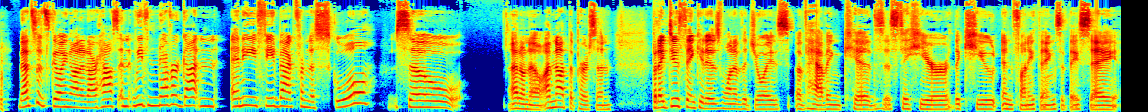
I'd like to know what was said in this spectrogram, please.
that's what's going on at our house, and we've never gotten any feedback from the school. So I don't know. I'm not the person, but I do think it is one of the joys of having kids is to hear the cute and funny things that they say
